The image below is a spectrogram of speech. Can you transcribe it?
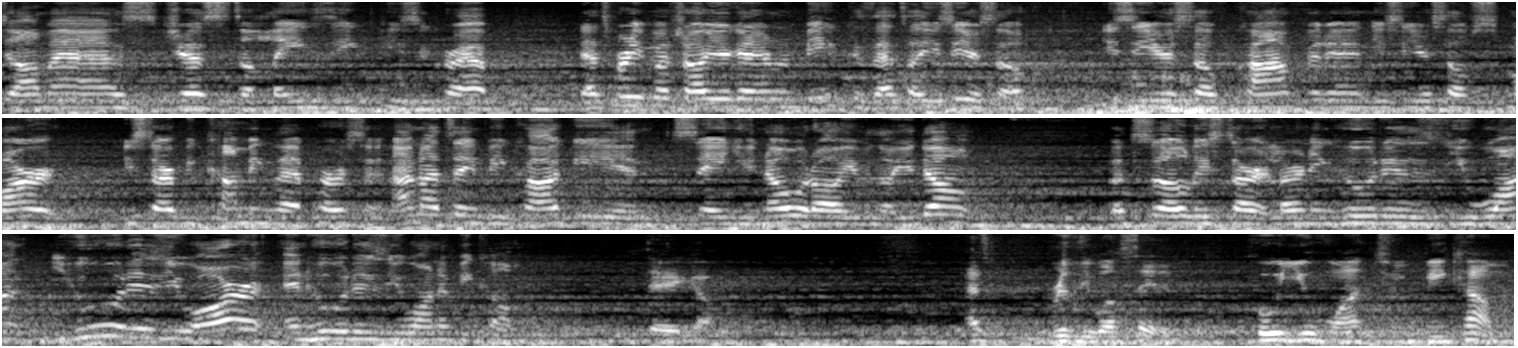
dumbass, just a lazy piece of crap, that's pretty much all you're gonna be because that's how you see yourself. You see yourself confident. You see yourself smart. You start becoming that person. I'm not saying be cocky and say you know it all, even though you don't but slowly start learning who it is you want, who it is you are, and who it is you want to become. There you go. That's really well stated. Who you want to become.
